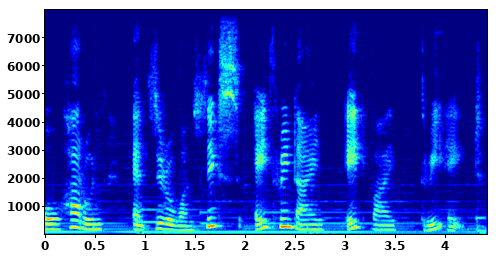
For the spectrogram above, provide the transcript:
or Harun at 016 839 8538.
